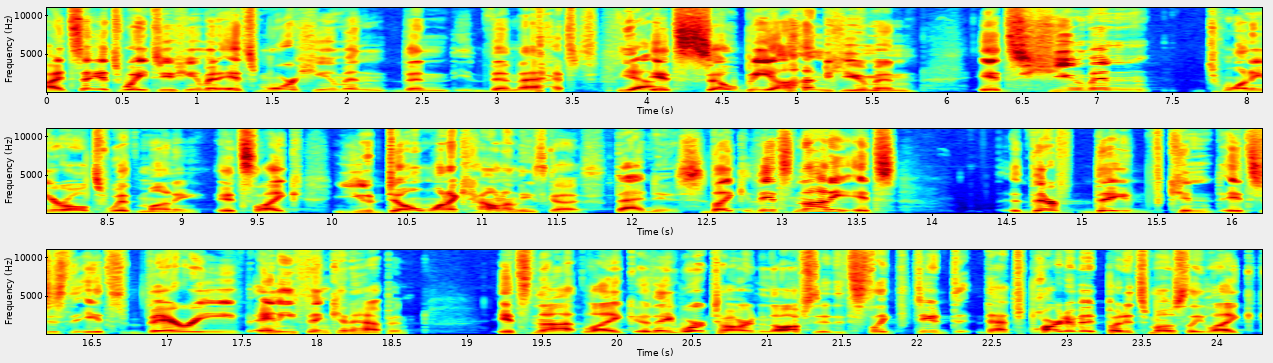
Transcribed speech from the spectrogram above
I'd say it's way too human. It's more human than than that. Yeah. It's so beyond human. It's human 20 year olds with money. It's like you don't want to count on these guys. bad news. Like it's not it's they're they can it's just it's very anything can happen. It's not like they worked hard in the office. It's like, dude, that's part of it, but it's mostly like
